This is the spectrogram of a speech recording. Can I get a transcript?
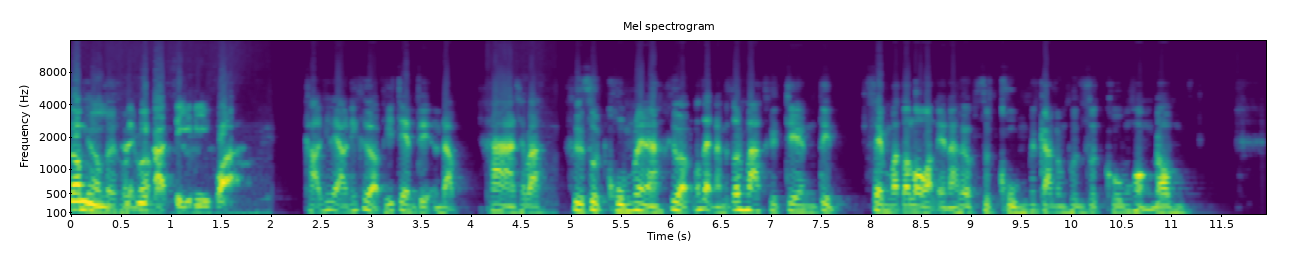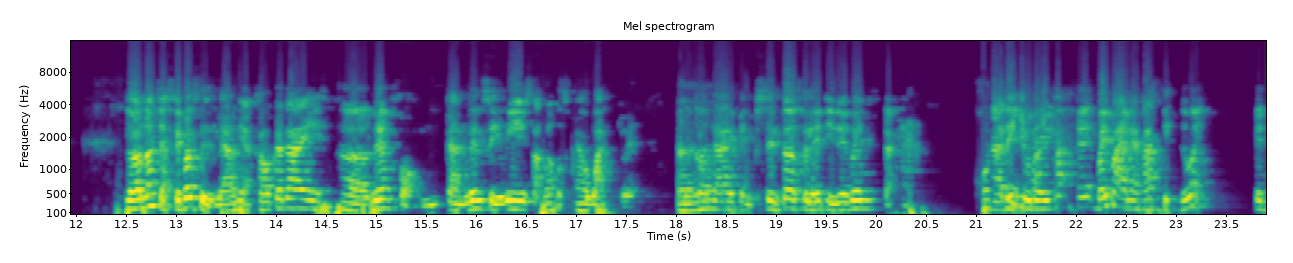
ก็มีเราเคยคุยแต่ว่ามีภาษีดีกว่าคราวที่แล้วนี่คือแบบที่เจนติดอันดับห้าใช่ป่ะคือสุดคุ้มเลยนะคือแบบตั้งแต่นั้นเป็นต้นมาคือเจนติดเซมมาตลอดเลยนะคือแบบสุดคุ้มเป็นการลงทุนสุดคุ้มของดอมแล้วนอกจากเซฟสื่อแล้วเนี่ยเขาก็ได้เอ่อเรื่องของการเล่นซีรีส์365วันด้วย แล้วก็ได้เป็นเซนเตอร์เซเลนอีเลเว่นต่างหากโคตรอ่าได้อยู่ในพะเอ้ยบายบายในพลาสติกด้วย เป็น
